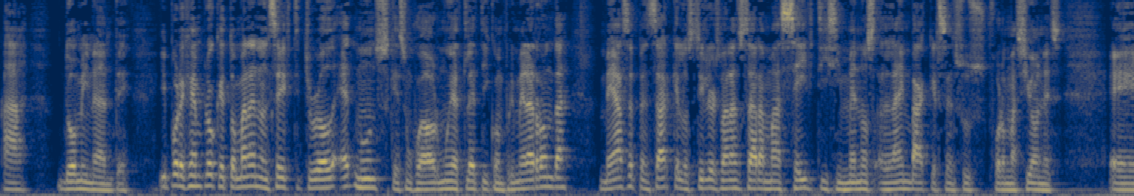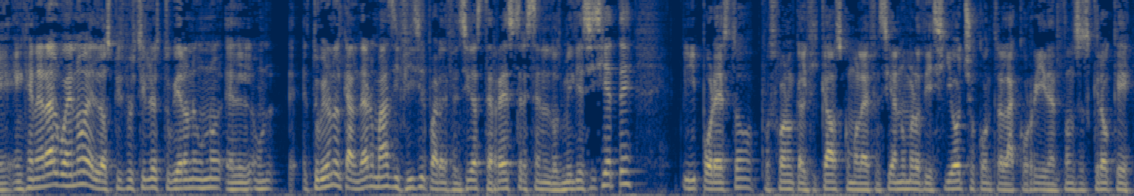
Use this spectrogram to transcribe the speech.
a dominante. Y por ejemplo, que tomaran al safety Terrell Edmunds, que es un jugador muy atlético en primera ronda, me hace pensar que los Steelers van a usar a más safeties y menos linebackers en sus formaciones. Eh, en general, bueno, los Pittsburgh Steelers tuvieron, el, eh, tuvieron el calendario más difícil para defensivas terrestres en el 2017 y por esto pues fueron calificados como la defensiva número 18 contra la corrida. Entonces creo que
